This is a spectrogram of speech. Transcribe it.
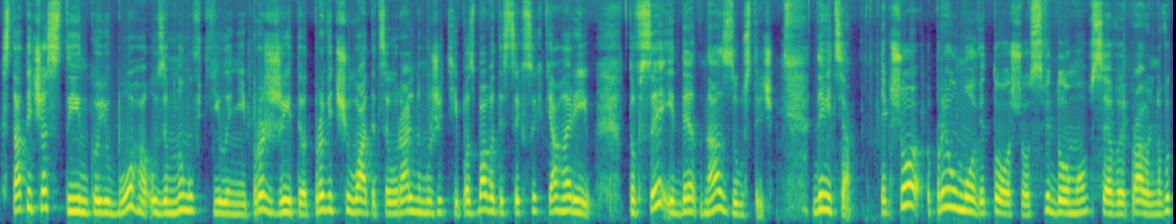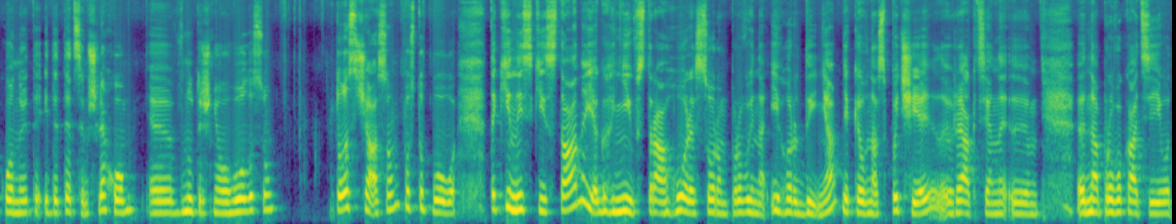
стати частинкою Бога у земному втіленні, прожити, от провідчувати це у реальному житті, позбавитись цих всіх тягарів, то все йде на зустріч. Дивіться. Якщо при умові того, що свідомо все ви правильно виконуєте, ідете цим шляхом е, внутрішнього голосу, то з часом поступово такі низькі стани, як гнів, страх, горе, сором, провина і гординя, яке у нас пече, реакція на, е, провокації, от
